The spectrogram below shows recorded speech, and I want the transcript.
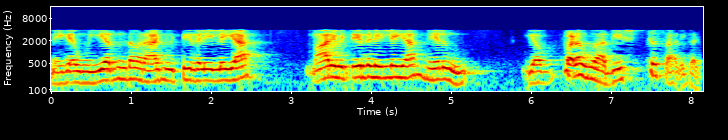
மிக உயர்ந்தவராகிவிட்டீர்கள் இல்லையா? மாறிவிட்டீர்கள் இல்லையா? மேலும் எவ்வளவு அதிர்ஷ்டசாலிகள்.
